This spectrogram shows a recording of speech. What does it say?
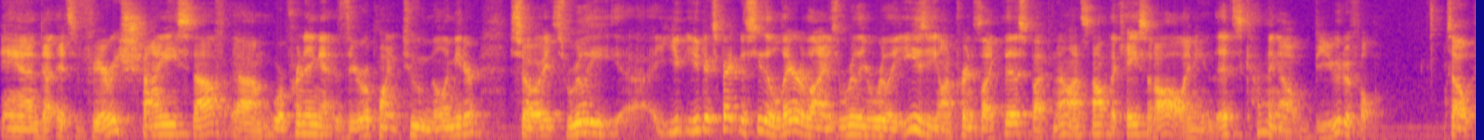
And uh, it's very shiny stuff. Um, we're printing at 0.2 millimeter. So it's really, uh, you, would expect to see the layer lines really, really easy on prints like this, but no, that's not the case at all. I mean, it's coming out beautiful. So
